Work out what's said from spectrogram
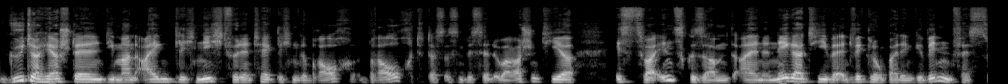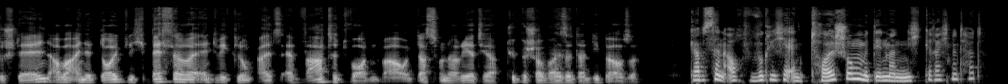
Güter herstellen, die man eigentlich nicht für den täglichen Gebrauch braucht. Das ist ein bisschen überraschend. Hier ist zwar insgesamt eine negative Entwicklung bei den Gewinnen festzustellen, aber eine deutlich bessere Entwicklung als erwartet worden war. Und das honoriert ja typischerweise dann die Börse. Gab es denn auch wirkliche Enttäuschungen, mit denen man nicht gerechnet hat?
